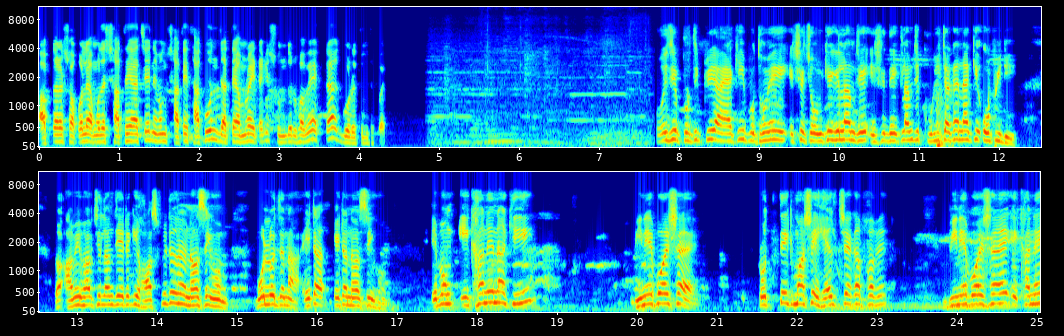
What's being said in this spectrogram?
আপনারা সকলে আমাদের সাথে আছেন এবং সাথে থাকুন যাতে আমরা এটাকে সুন্দরভাবে একটা গড়ে তুলতে পারি। ওই যে প্রতিক্রিয়া একই, প্রথমে এসে চমকে গেলাম যে, এসে দেখলাম যে কুড়ি টাকা নাকি ওপিডি তো আমি ভাবছিলাম যে এটা কি হসপিটাল না নার্সিং হোম বলল যে না, এটা এটা নার্সিং হোম এবং এখানে নাকি বিনে পয়সায় প্রত্যেক মাসে হেলথ চেক হবে, বিনে পয়সায় এখানে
